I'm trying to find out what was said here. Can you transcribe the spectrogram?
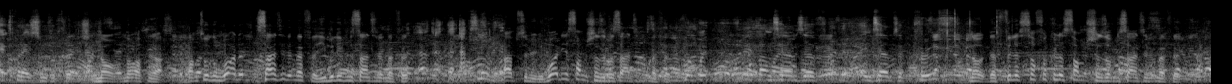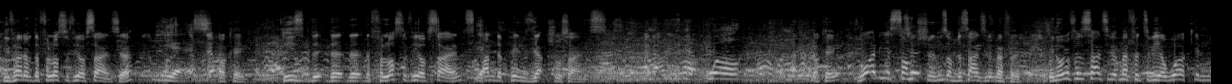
explanation for creation. No, not after that. I'm talking. What are the scientific method? You believe in the scientific method? Absolutely. Absolutely. What are the assumptions of the scientific method? In terms of, in terms of proof, No, the philosophical assumptions of the scientific method. You've heard of the philosophy of science, yeah? yes. Okay. These the, the, the, the philosophy of science underpins the actual science. Well, Okay. What are the assumptions of the scientific method? In order for the scientific method to be a working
